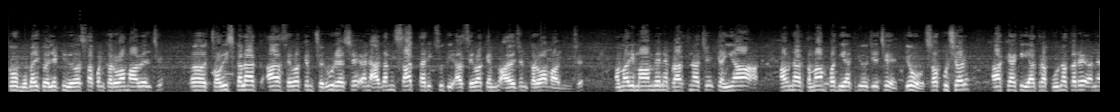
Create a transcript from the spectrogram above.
તો મોબાઈલ ટોયલેટની વ્યવસ્થા પણ કરવામાં આવેલ છે. ચોવીસ કલાક આ સેવા કેમ્પ શરૂ રહેશે અને આગામી સાત તારીખ સુધી આ સેવા કેમ્પનું આયોજન કરવામાં આવ્યું છે. અમારી મા અંબેને પ્રાર્થના છે કે અહીંયા આવનાર તમામ પદયાત્રીઓ જે છે તેઓ સકુશળ આખે આખી યાત્રા પૂર્ણ કરે અને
